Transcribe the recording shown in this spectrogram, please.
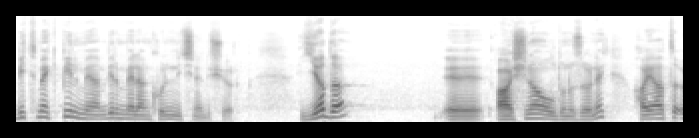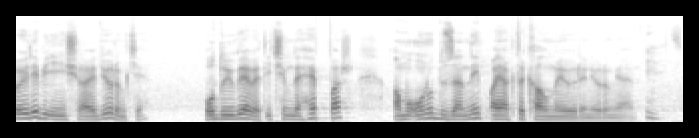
Bitmek bilmeyen bir melankolinin içine düşüyorum. Ya da e, aşina olduğunuz örnek, hayatı öyle bir inşa ediyorum ki, o duygu evet içimde hep var ama onu düzenleyip ayakta kalmayı öğreniyorum yani. Evet.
